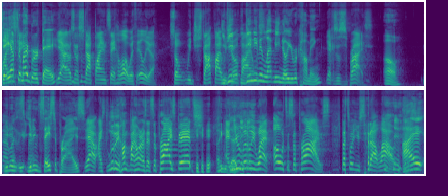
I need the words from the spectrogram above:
the by day after say- my birthday. Yeah, I was gonna stop by and say hello with Ilya. So we stopped by. You, we did, drove you by. didn't and we- even let me know you were coming. Yeah, because it was a surprise. Oh. That you didn't. You didn't say surprise. Yeah, I literally honked my horn. I said, "Surprise, bitch!" Oh, you and did? you literally went, "Oh, it's a surprise." That's what you said out loud. I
